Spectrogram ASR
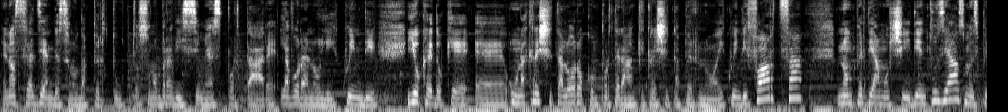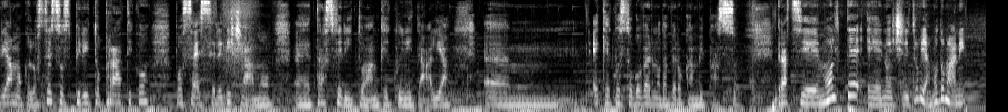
Le nostre aziende sono dappertutto, sono bravissime a esportare, lavorano lì, quindi io credo che eh, una crescita loro comporterà anche crescita per noi. Quindi forza, non perdiamoci di entusiasmo e speriamo che lo stesso spirito pratico possa essere, diciamo, eh, trasferito anche qui in Italia ehm, e che questo governo davvero cambi passo. Grazie molte e noi ci ritroviamo domani.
